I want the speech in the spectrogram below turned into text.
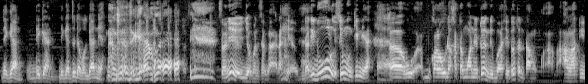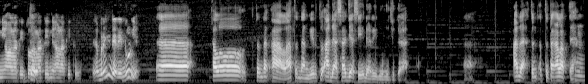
Degan, The gun. degan itu udah wegan ya. the gun. Soalnya ya zaman sekarang ya dari dulu sih mungkin ya. Nah, Eh, u- kalau udah ketemuan itu yang dibahas itu tentang alat ini, alat itu, Betul. alat ini, alat itu. Sebenarnya dari dulu ya. Eh, kalau tentang alat, tentang gear itu ada saja sih dari dulu juga. Ada ten- tentang alat ya. Hmm.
